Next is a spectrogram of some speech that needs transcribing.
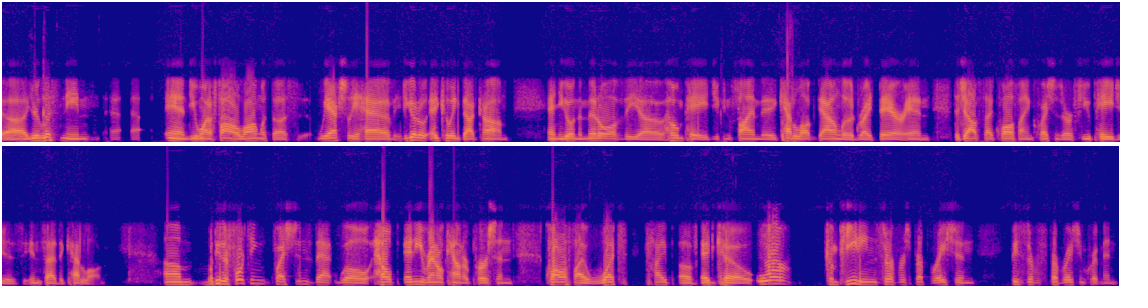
uh, you're listening uh, and you want to follow along with us, we actually have. If you go to edcoinc.com and you go in the middle of the uh, homepage, you can find the catalog download right there, and the job site qualifying questions are a few pages inside the catalog. Um, but these are 14 questions that will help any rental counter person qualify what type of EDCO or competing surface preparation piece of surface preparation equipment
